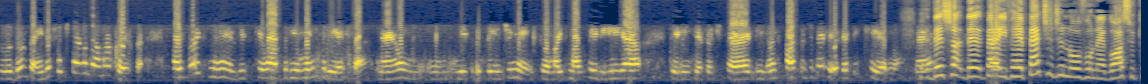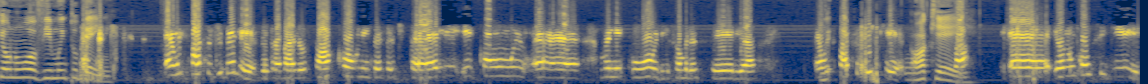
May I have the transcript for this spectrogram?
Tudo bem. Deixa eu te perguntar uma coisa. Faz dois meses que eu abri uma empresa, né, um, um microempreendimento, uma esmalteria, tem limpeza de pele, um espaço de beleza, é pequeno, né? Deixa, de, peraí, repete de novo o negócio que eu não ouvi muito bem. É um espaço de beleza. Eu trabalho só com limpeza de pele e com é, manicure, sobrancelha. É um espaço pequeno. Ok. Só, é, eu não consegui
